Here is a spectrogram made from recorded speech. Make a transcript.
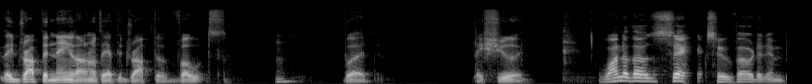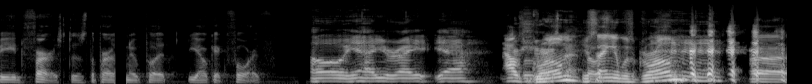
they drop the names. I don't know if they have to drop the votes, mm-hmm. but they should. One of those six who voted Embiid first is the person who put Jokic fourth. Oh yeah, you're right. Yeah. Grum? You're saying it was Grum? uh,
